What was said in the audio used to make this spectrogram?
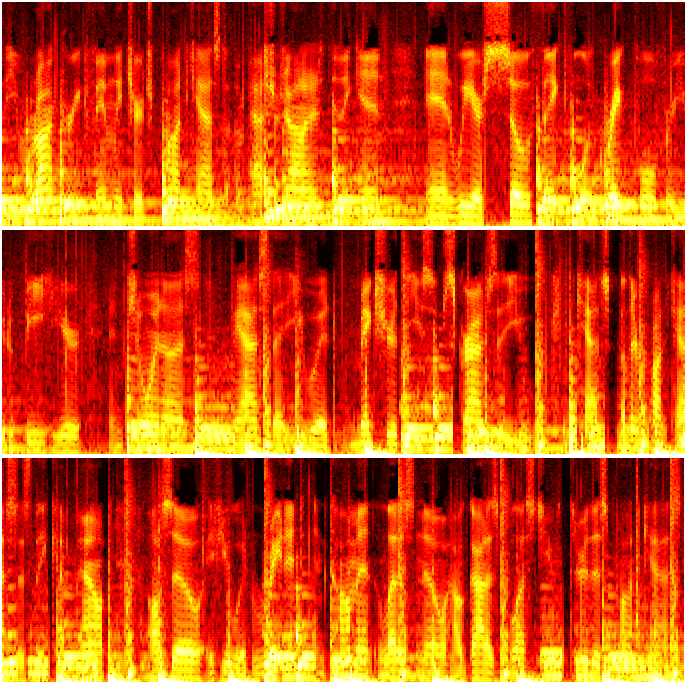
the Rock Creek Family Church podcast. I'm Pastor Jonathan again, and we are so thankful and grateful for you to be here and join us. We ask that you would make sure that you subscribe so that you can catch other podcasts as they come out. Also, if you would rate it and comment, let us know how God has blessed you through this podcast.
